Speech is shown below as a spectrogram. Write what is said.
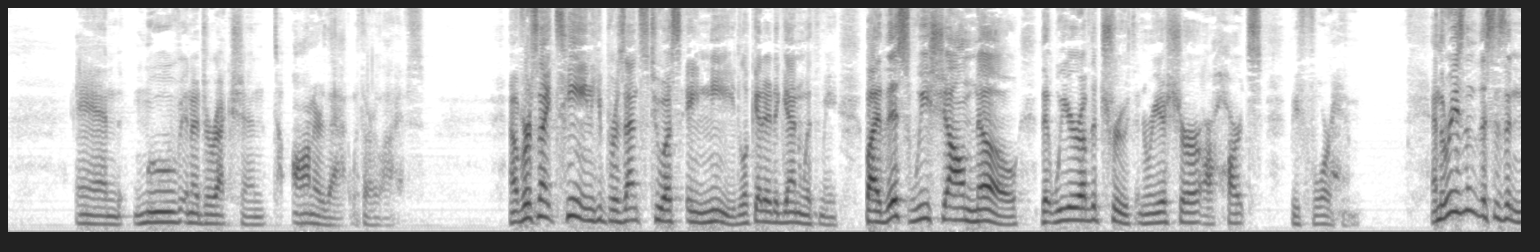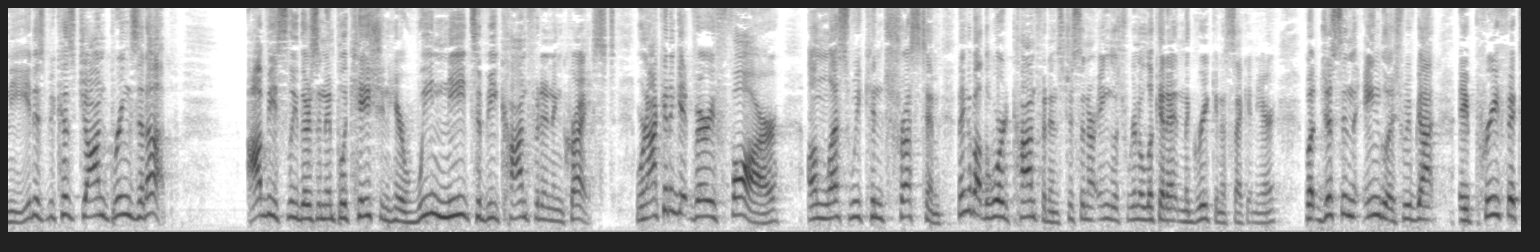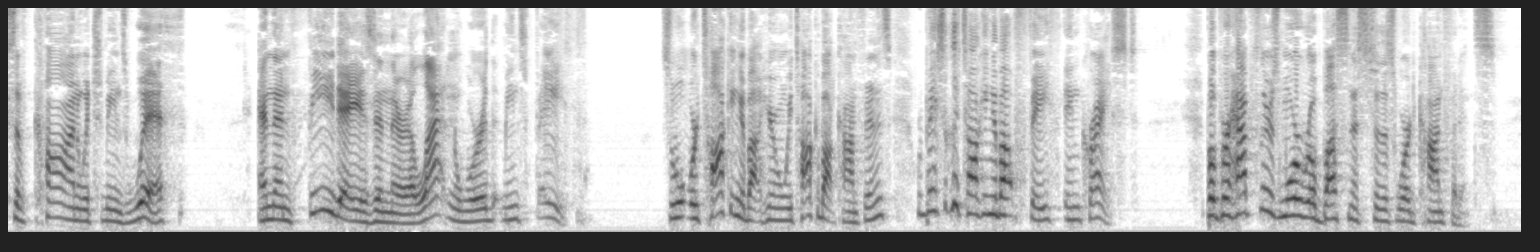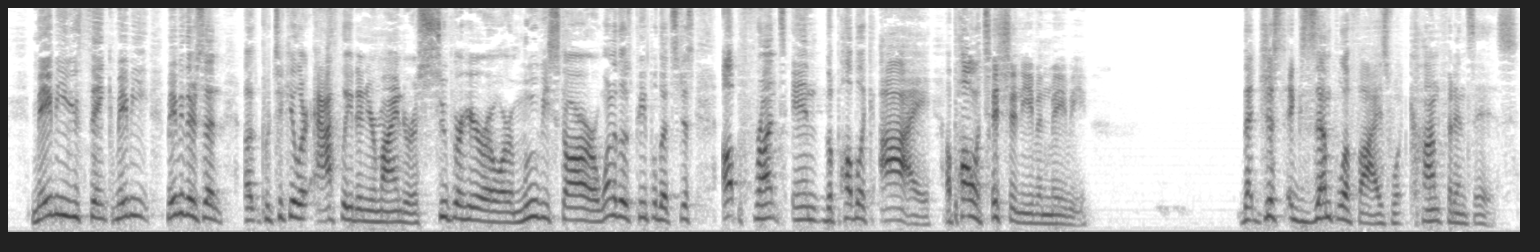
and move in a direction to honor that with our lives? Now, verse 19, he presents to us a need. Look at it again with me. By this we shall know that we are of the truth and reassure our hearts before him. And the reason that this is a need is because John brings it up. Obviously, there's an implication here. We need to be confident in Christ. We're not going to get very far unless we can trust him. Think about the word confidence just in our English. We're going to look at it in the Greek in a second here. But just in the English, we've got a prefix of con, which means with, and then fide is in there, a Latin word that means faith. So, what we're talking about here when we talk about confidence, we're basically talking about faith in Christ. But perhaps there's more robustness to this word confidence. Maybe you think, maybe, maybe there's an, a particular athlete in your mind or a superhero or a movie star or one of those people that's just up front in the public eye, a politician even maybe, that just exemplifies what confidence is.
